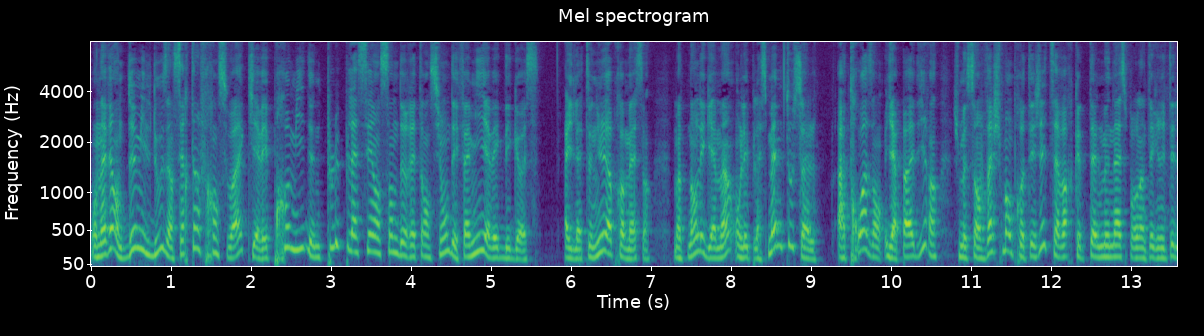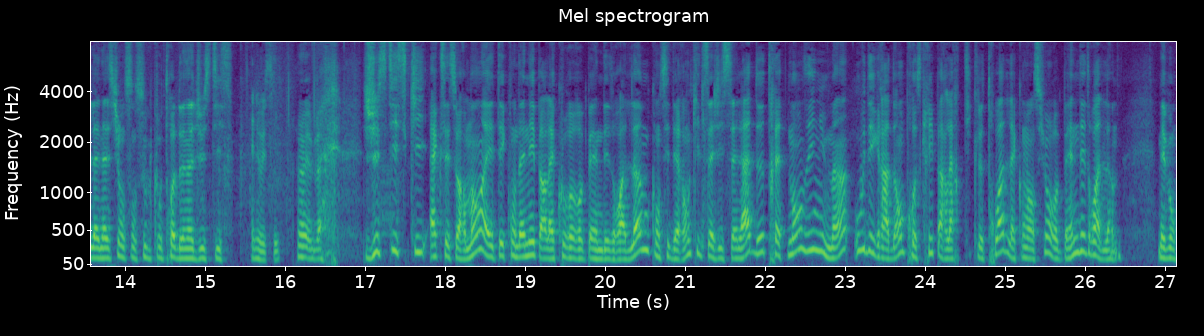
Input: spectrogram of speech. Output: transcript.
on avait en 2012 un certain François qui avait promis de ne plus placer en centre de rétention des familles avec des gosses. Ah, il a tenu la promesse. hein. Maintenant, les gamins, on les place même tout seuls. À 3 ans, il n'y a pas à dire. hein. Je me sens vachement protégé de savoir que de telles menaces pour l'intégrité de la nation sont sous le contrôle de notre justice. Et nous aussi. Ouais, bah, justice qui, accessoirement, a été condamnée par la Cour européenne des droits de l'homme, considérant qu'il s'agissait là de traitements inhumains ou dégradants proscrits par l'article 3 de la Convention européenne des droits de l'homme. Mais bon,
